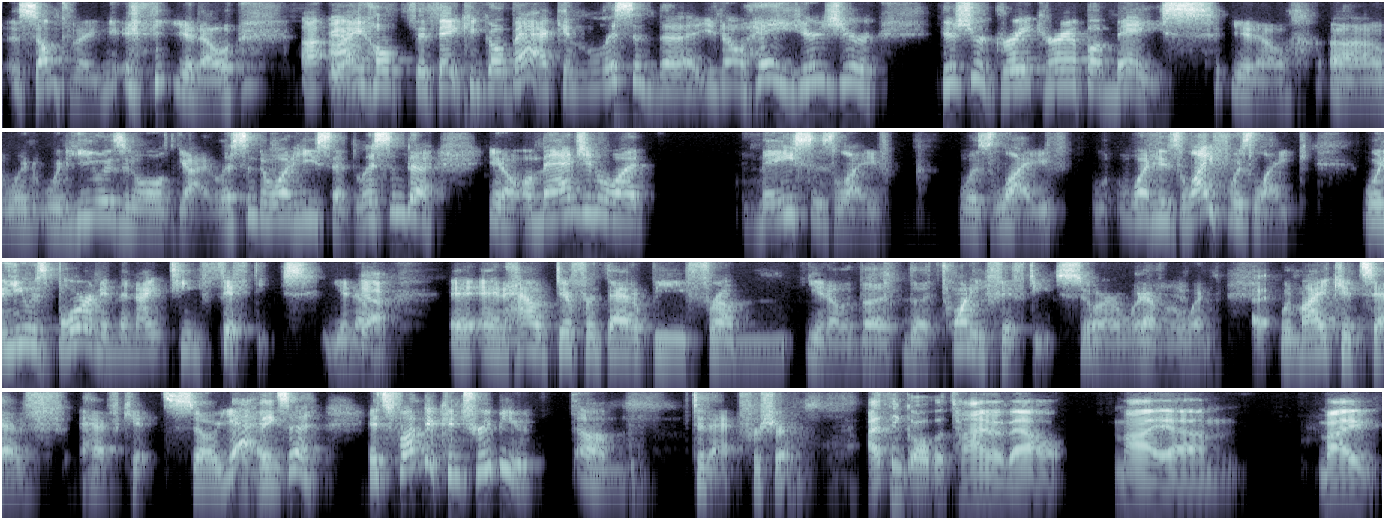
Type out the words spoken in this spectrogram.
something you know. Yeah. i hope that they can go back and listen to you know hey here's your here's your great grandpa mace you know uh, when when he was an old guy. Listen to what he said. Listen to you know imagine what mace's life was like what his life was like when he was born in the 1950s you know. Yeah and, how different that'll be from you know the the 2050s or whatever when when my kids have have kids. So yeah think, it's a it's fun to contribute um to that for sure. I think all the time about my um my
